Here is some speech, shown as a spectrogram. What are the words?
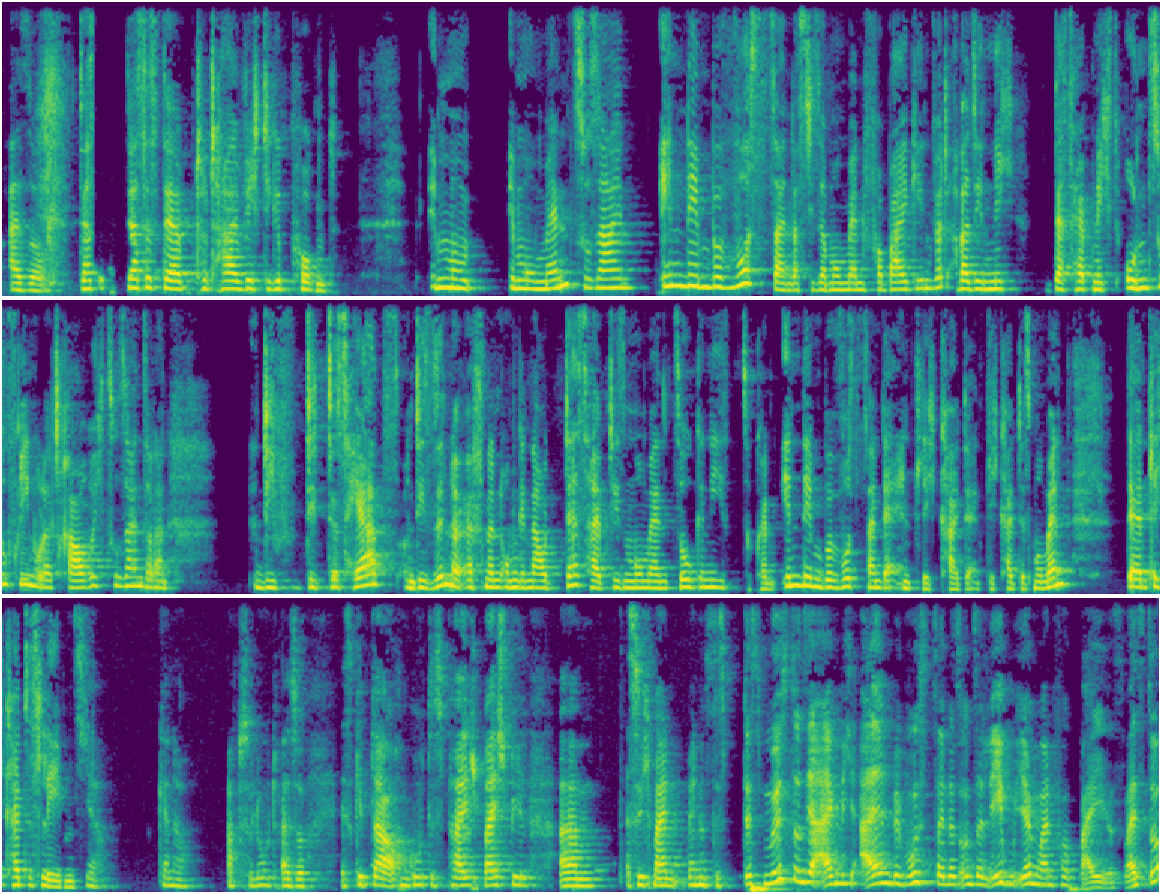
Also. Das, das ist der total wichtige Punkt. Im, Im Moment zu sein, in dem Bewusstsein, dass dieser Moment vorbeigehen wird, aber sie nicht deshalb nicht unzufrieden oder traurig zu sein, sondern die, die, das Herz und die Sinne öffnen, um genau deshalb diesen Moment so genießen zu können. In dem Bewusstsein der Endlichkeit, der Endlichkeit des Moments, der Endlichkeit des Lebens. Ja, genau. Absolut. Also es gibt da auch ein gutes Beispiel. Ähm, also ich meine, wenn uns das, das müsste uns ja eigentlich allen bewusst sein, dass unser Leben irgendwann vorbei ist, weißt du?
